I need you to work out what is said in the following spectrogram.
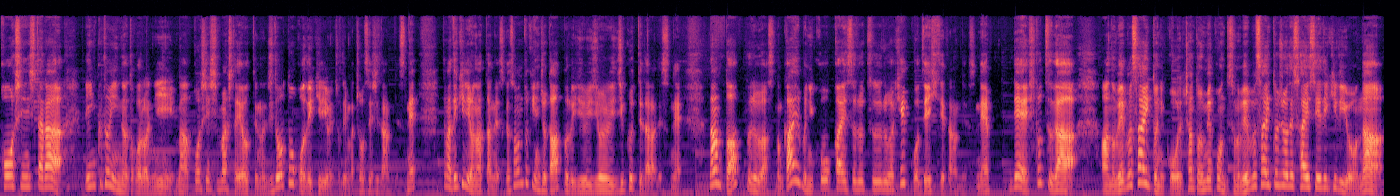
更新したら、 LinkedIn のところに、まあ、更新しましたよっていうのを自動投稿できるようにちょっと今調整してたんですね。でまあ、できるようになったんですけど、その時にちょっと Apple いろいろいじくってたらですね、なんとアップルはその外部に公開するツールが結構できてたんですね。で、一つが、あの、ウェブサイトにこう、ちゃんと埋め込んで、そのウェブサイト上で再生できるような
